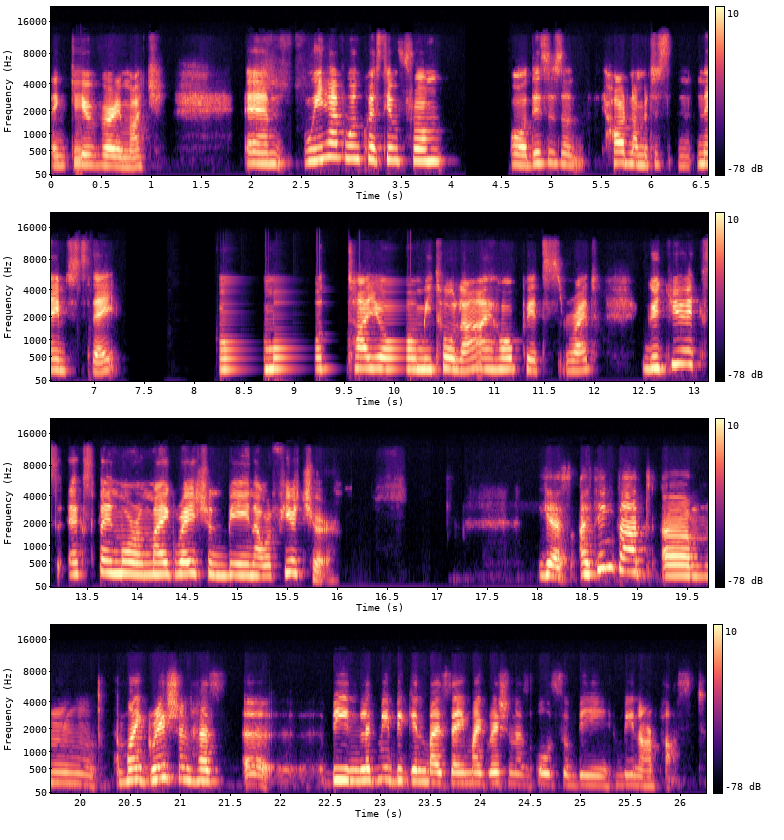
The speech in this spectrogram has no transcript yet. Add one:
Thank you very much. Um, we have one question from, oh, this is a hard number to name to say. Motayo Mitola, I hope it's right. Could you ex explain more on migration being our future? Yes, I think that um, migration has uh, been, let me begin by saying migration has also be, been our past.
